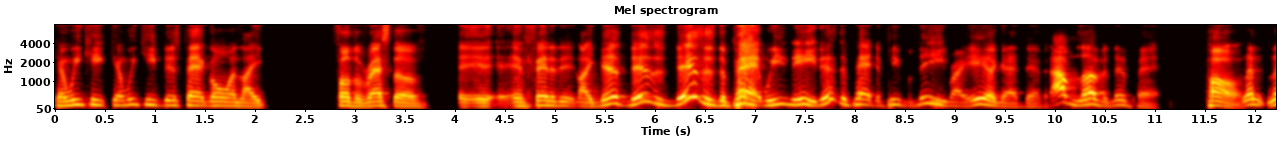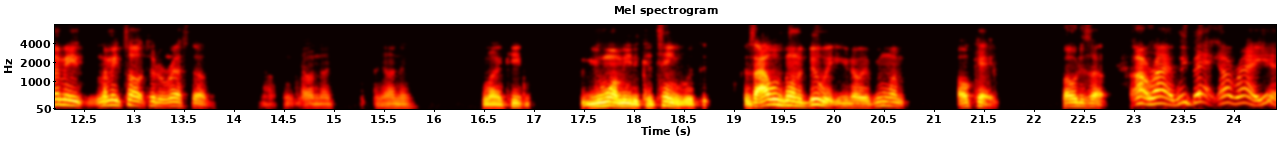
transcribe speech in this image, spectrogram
Can we keep can we keep this Pat going like for the rest of i- i- infinity? Like this this is this is the Pat we need. This is the Pat that people need right here, God damn it. I'm loving this Pat. Paul. let, let me let me talk to the rest of them. Y'all know, y'all know. I'm gonna keep. You want me to continue with it? Because I was gonna do it. You know, if you want, okay. Vote is up. All right, we back. All right, yeah.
